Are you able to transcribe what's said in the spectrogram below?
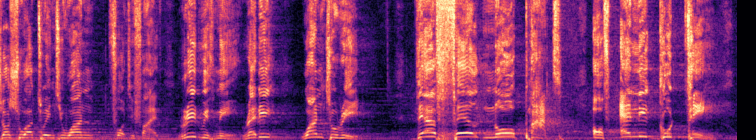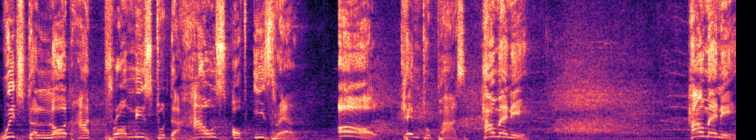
Joshua 21, 45. Read with me. Ready? One to read. There failed no part of any good thing which the Lord had promised to the house of Israel. All came to pass. How many? How many?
